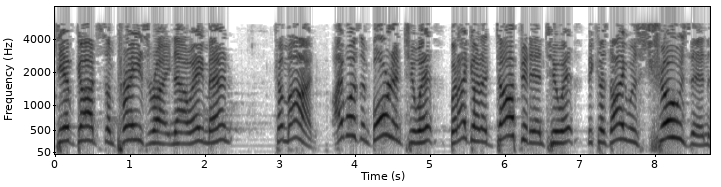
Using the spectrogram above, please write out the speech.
give God some praise right now. Amen. Come on. I wasn't born into it, but I got adopted into it because I was chosen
